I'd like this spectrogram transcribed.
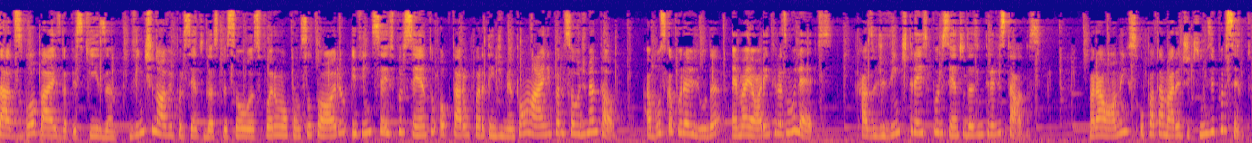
Dados globais da pesquisa, 29% das pessoas foram ao consultório e 26% optaram por atendimento online para saúde mental. A busca por ajuda é maior entre as mulheres, caso de 23% das entrevistadas. Para homens, o patamar é de 15%.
